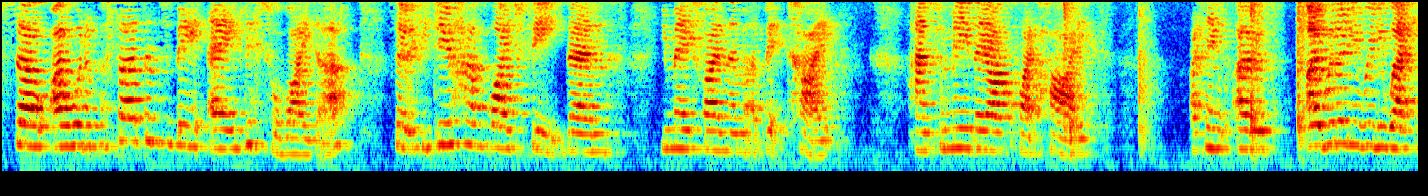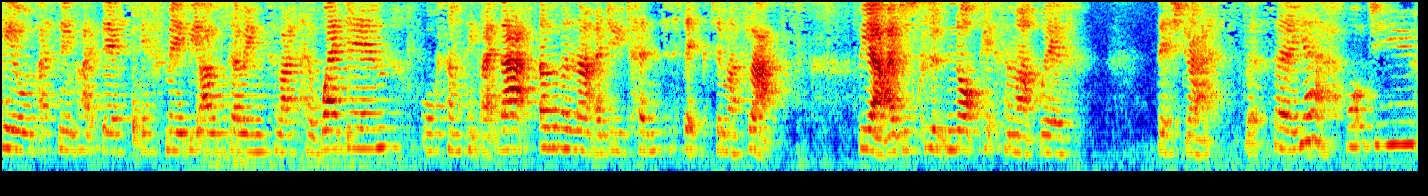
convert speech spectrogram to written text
So I would have preferred them to be a little wider. So if you do have wide feet, then you may find them a bit tight. And for me, they are quite high. I think I would I would only really wear heels, I think, like this if maybe I was going to like a wedding or something like that. Other than that, I do tend to stick to my flats. But yeah, I just couldn't not pick them up with this dress. But so yeah, what do you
